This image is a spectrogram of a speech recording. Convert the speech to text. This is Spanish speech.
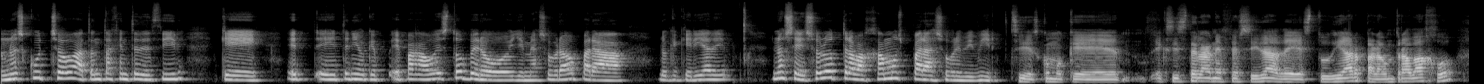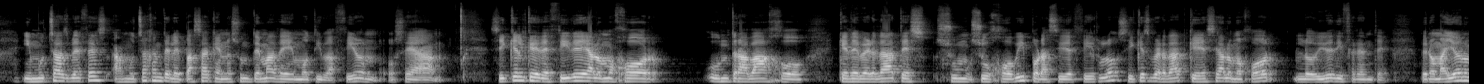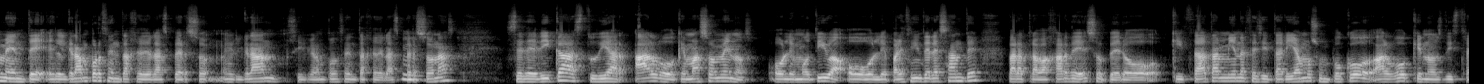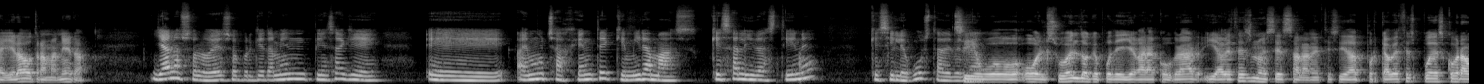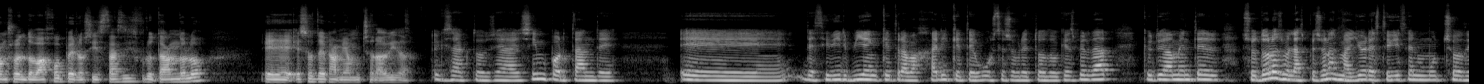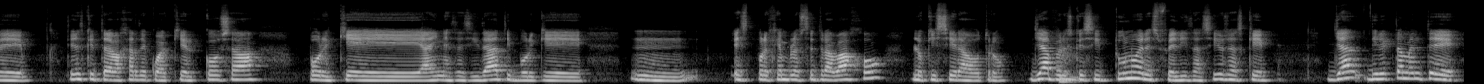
No escucho a tanta gente decir que he, he tenido que, he pagado esto, pero oye, me ha sobrado para lo que quería de... No sé, solo trabajamos para sobrevivir. Sí, es como que existe la necesidad de estudiar para un trabajo y muchas veces a mucha gente le pasa que no es un tema de motivación. O sea, sí que el que decide a lo mejor un trabajo que de verdad es su, su hobby, por así decirlo, sí que es verdad que ese a lo mejor lo vive diferente. Pero mayormente el gran porcentaje de las personas, el gran, sí, gran porcentaje de las personas se dedica a estudiar algo que más o menos o le motiva o le parece interesante para trabajar de eso, pero quizá también necesitaríamos un poco algo que nos distrayera de otra manera. Ya no solo eso, porque también piensa que eh, hay mucha gente que mira más qué salidas tiene que si le gusta de verdad. Sí, o, o el sueldo que puede llegar a cobrar y a veces no es esa la necesidad, porque a veces puedes cobrar un sueldo bajo, pero si estás disfrutándolo, eh, eso te cambia mucho la vida. Exacto, o sea, es importante eh, decidir bien qué trabajar y que te guste sobre todo, que es verdad que últimamente, sobre todo las personas mayores, te dicen mucho de tienes que trabajar de cualquier cosa porque hay necesidad y porque mm, es, por ejemplo, este trabajo lo quisiera otro. Ya, pero es que si tú no eres feliz así, o sea, es que ya directamente,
